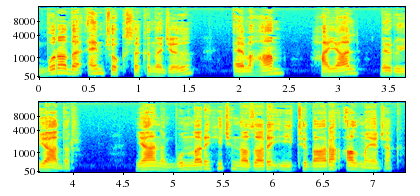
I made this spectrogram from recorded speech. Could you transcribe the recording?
Burada en çok sakınacağı evham, hayal ve rüyadır. Yani bunları hiç nazarı itibara almayacak.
